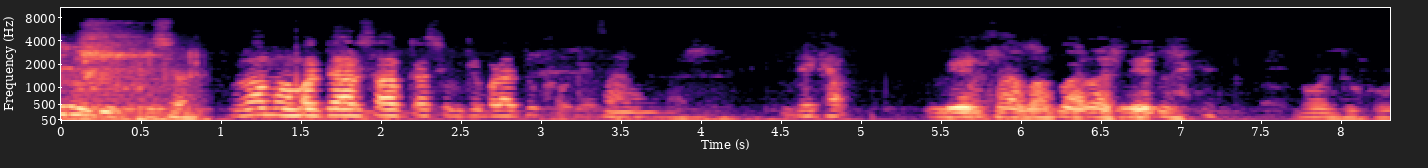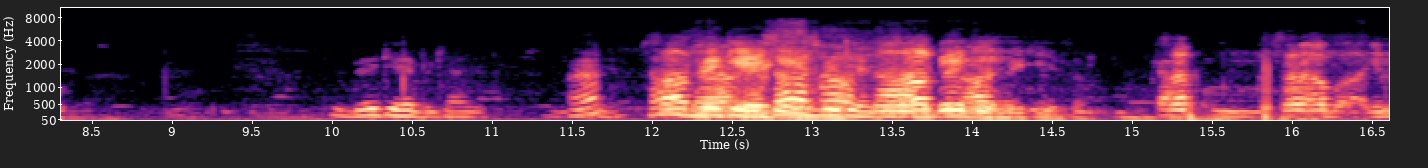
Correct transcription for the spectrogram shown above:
गुलाम मोहम्मद डार साहब का सुन के बड़ा दुख हो गया साहब देखा मेर साहब हमारा शेर बहुत दुख हो गया बेटी है बेचारी। हाँ? सात बेटी है सात बेटी है। सात बेटी है। सर। सर अब इन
